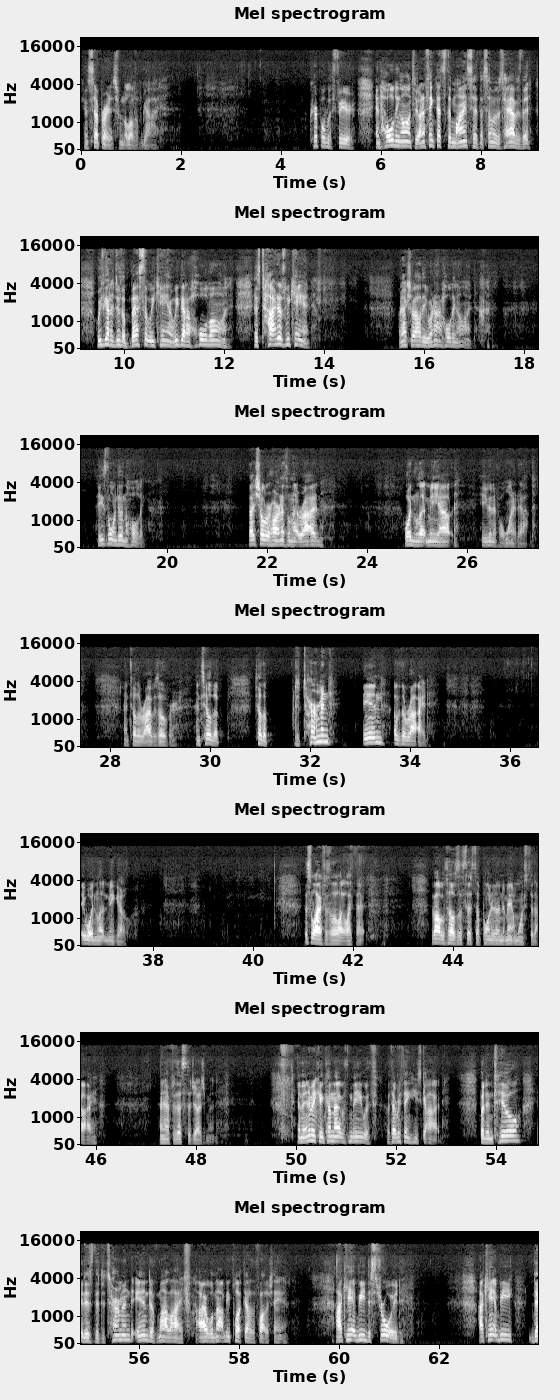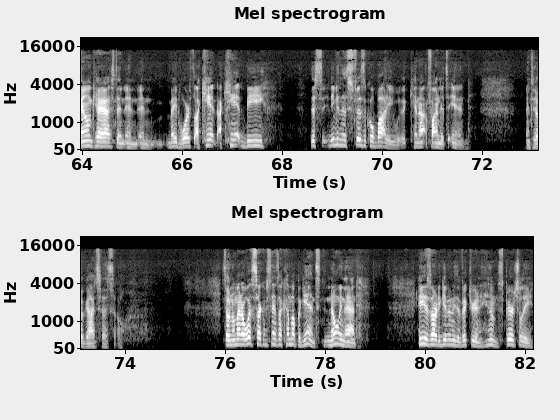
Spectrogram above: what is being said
can separate us from the love of God crippled with fear and holding on to. And I think that's the mindset that some of us have is that we've got to do the best that we can. We've got to hold on as tight as we can. in actuality, we're not holding on. He's the one doing the holding. That shoulder harness on that ride wouldn't let me out, even if I wanted out, until the ride was over. Until the, until the determined end of the ride it wasn't letting me go. This life is a lot like that. The Bible tells us that it's appointed unto man once to die, and after this, the judgment. And the enemy can come at me with, with everything he's got. But until it is the determined end of my life, I will not be plucked out of the Father's hand. I can't be destroyed. I can't be downcast and, and, and made worth. I can't, I can't be this, even this physical body cannot find its end until God says so. So, no matter what circumstance I come up against, knowing that He has already given me the victory in Him spiritually,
